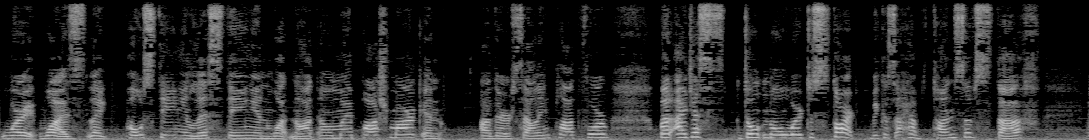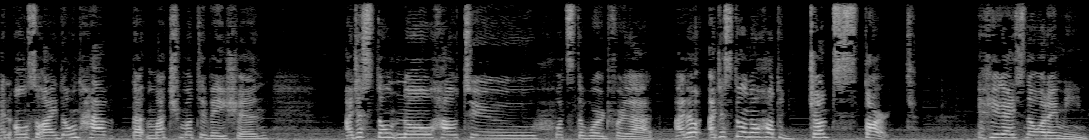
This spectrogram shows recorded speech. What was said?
where it was, like posting and listing and whatnot on my Poshmark and other selling platform but I just don't know where to start because I have tons of stuff and also I don't have that much motivation. I just don't know how to what's the word for that? I don't I just don't know how to jump start if you guys know what I mean.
